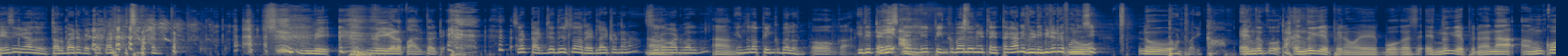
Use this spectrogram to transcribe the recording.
చేసి కాదు తలు బయట పెట్టట్లా మీ మీగడ పాలతోటి సో టక్ జగదీష్లో రెడ్ లైట్ ఉండనా జీరో వాట్ బల్బ్. ఇందులో పింక్ బలూన్ ఓ గాడ్. ఇది టెరెస్ వెళ్ళి పింక్ బలూన్ ఇట్లా ఎత్తగానే వీడు ఇమీడియట్గా ఫోన్ చేసి నువ్వు డోంట్ వరీ కామ్ ఎందుకు ఎందుకు చెప్పినావు ఏ బోగస్ ఎందుకు చెప్పినావు? నా ఇంకో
